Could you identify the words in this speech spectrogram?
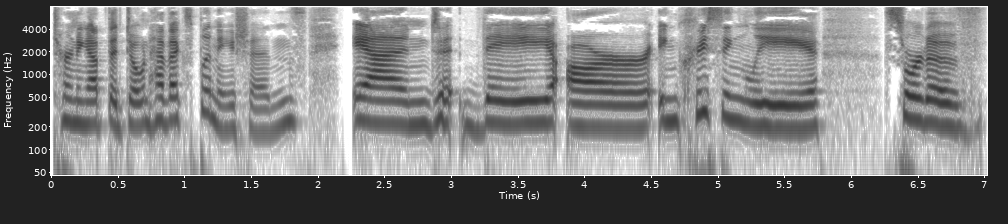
turning up that don't have explanations, and they are increasingly sort of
